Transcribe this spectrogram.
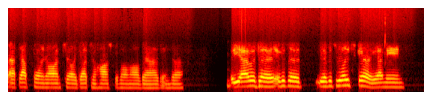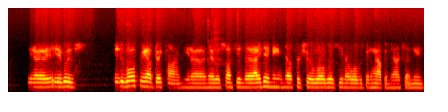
at that point on until I got to the hospital and all that. And, uh, but yeah, it was a, it was a, it was really scary. I mean, you know, it was, it woke me up big time, you know, and it was something that I didn't even know for sure what was, you know, what was going to happen next. I mean,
